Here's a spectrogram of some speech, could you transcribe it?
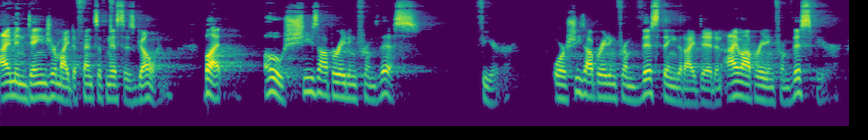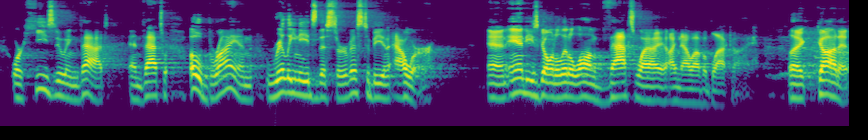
I'm in danger, my defensiveness is going, but, oh, she's operating from this fear or she's operating from this thing that I did, and I'm operating from this fear. Or he's doing that, and that's what, oh, Brian really needs this service to be an hour. And Andy's going a little long. That's why I now have a black eye. Like, got it.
